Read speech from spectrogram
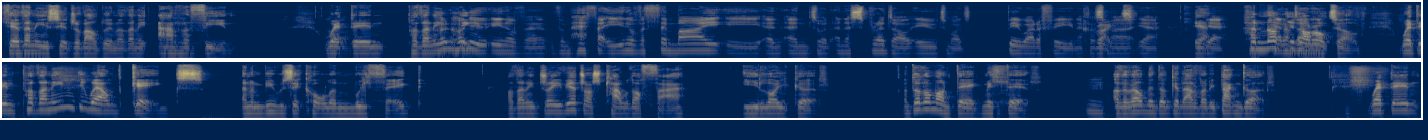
Lle oedden ni, hmm. Sir Drafaldwyn, oedden ni ar y hmm. ffin. Wedyn, Pyddan ni'n... Hwn yw un o fy, fy mhethau i, un o fy themau i yn, yn, yn, yn ysbrydol yw, ti'n bod, byw ar y ffin, achos right. mae, ie. Yeah, yeah. yeah. Hynod diddorol, ti'n old. Wedyn, pyddan ni'n di weld gigs yn y music hall yn Mwythig, oedden ni'n dreifio dros tlawdd offa i Loegr. Ond doedd o'n deg milltir. Mm. Oedd o fel mynd o Gynarfon i Bangor. Wedyn,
